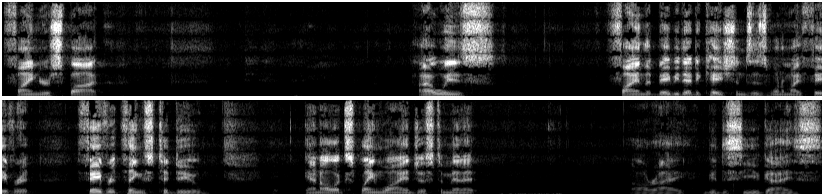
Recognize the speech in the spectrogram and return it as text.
find your spot. I always find that baby dedications is one of my favorite favorite things to do, and I'll explain why in just a minute. All right, good to see you guys.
